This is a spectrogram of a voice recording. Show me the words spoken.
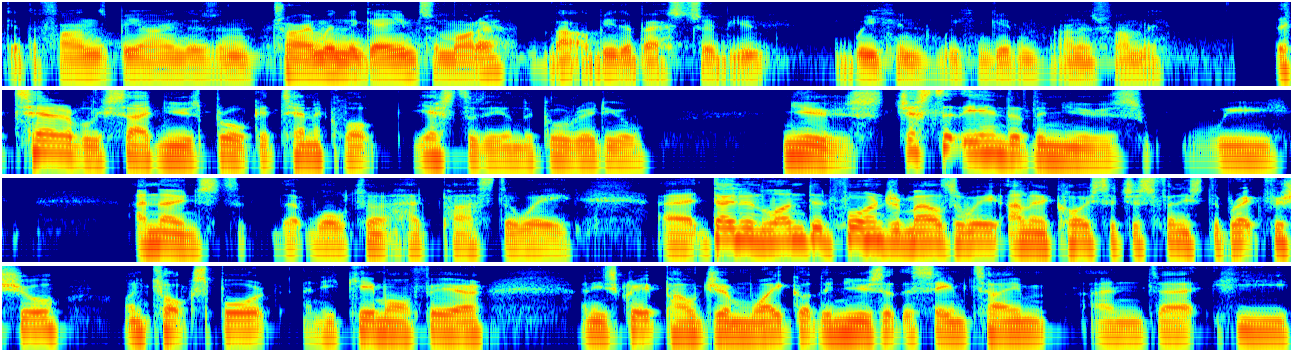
get the fans behind us and try and win the game tomorrow. That'll be the best tribute we can, we can give him and his family the terribly sad news broke at 10 o'clock yesterday on the Go Radio News. Just at the end of the news, we announced that Walter had passed away. Uh, down in London, 400 miles away, Alan had just finished the breakfast show on Talk Sport and he came off air and his great pal Jim White got the news at the same time. And uh, he,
